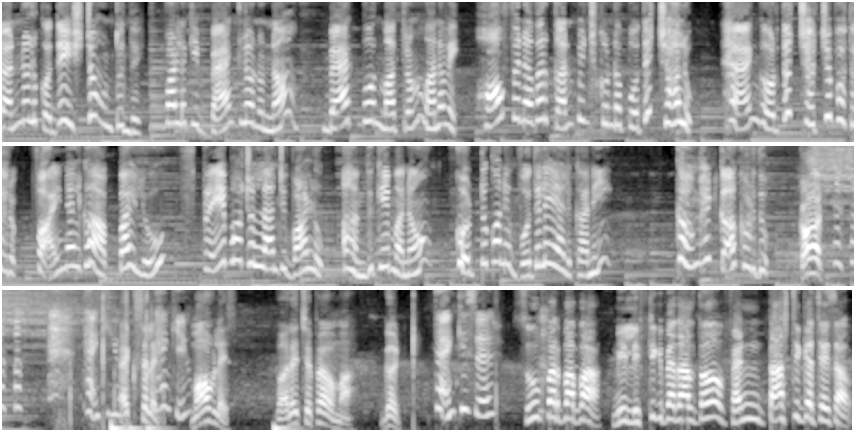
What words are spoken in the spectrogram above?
టన్నుల కొద్ది ఇష్టం ఉంటుంది. వాళ్ళకి బ్యాంక్ లోనున్న బ్యాక్ బోన్ మాత్రం మనమే. హాఫ్ అన్ అవర్ కనిపించకుండా పోతే చాలు. హ్యాంగ్ ఓవర్తో చచ్చిపోతారు. ఫైనల్గా అబ్బాయిలు స్ప్రే బాటిల్ లాంటి వాళ్ళు. అందుకే మనం కొట్టుకొని వదిలేయాలి కానీ కమిట్ కాకూడదు. థ్యాంక్ యూ ఎక్సలెంట్ మావులేస్ భలే చెప్పావమ్మా. Good thank you sir super పాప మీ లిఫ్ట్కి పెదాలతో ఫెంటాస్టిక్గా చేసావు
